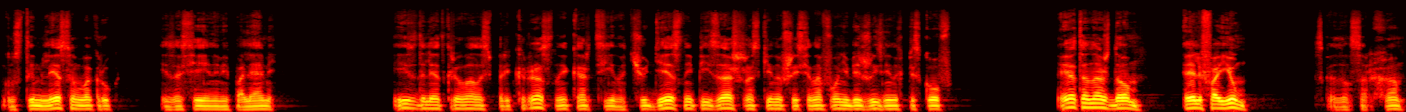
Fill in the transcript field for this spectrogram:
густым лесом вокруг и засеянными полями. Издали открывалась прекрасная картина, чудесный пейзаж, раскинувшийся на фоне безжизненных песков. «Это наш дом, Эль-Фаюм», — сказал Сархам,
